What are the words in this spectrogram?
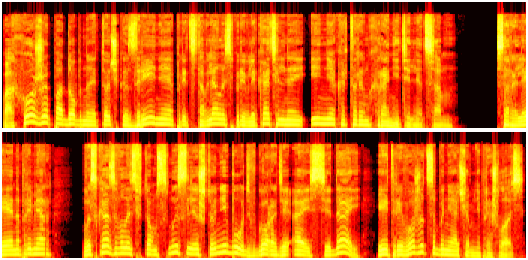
Похоже, подобная точка зрения представлялась привлекательной и некоторым хранительницам. Сорелея, например, высказывалась в том смысле, что не будь в городе Айс Седай, и тревожиться бы ни о чем не пришлось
